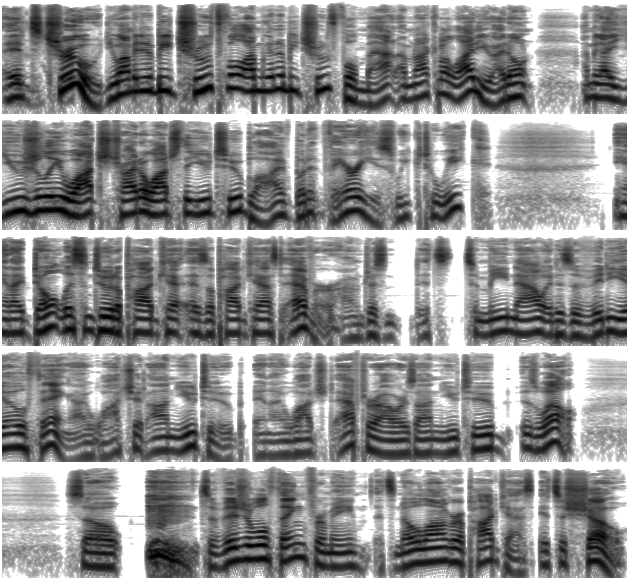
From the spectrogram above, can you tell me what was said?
It's mm. true. Do you want me to be truthful? I'm going to be truthful, Matt. I'm not going to lie to you. I don't I mean I usually watch try to watch the YouTube live, but it varies week to week. And I don't listen to it a podcast as a podcast ever. I'm just it's to me now it is a video thing. I watch it on YouTube and I watched After Hours on YouTube as well. So it's a visual thing for me. It's no longer a podcast. It's a show.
